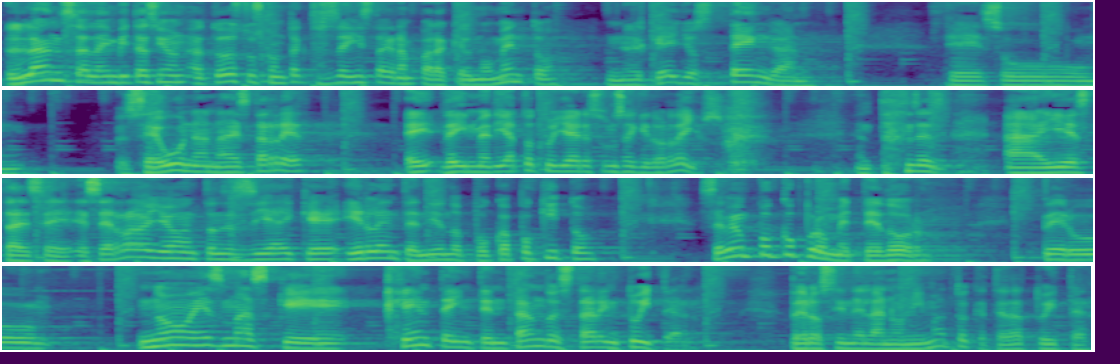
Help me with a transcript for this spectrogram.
lanza la invitación a todos tus contactos de Instagram para que el momento en el que ellos tengan eh, su se unan a esta red, eh, de inmediato tú ya eres un seguidor de ellos. Entonces ahí está ese, ese rollo, entonces sí hay que irle entendiendo poco a poquito. Se ve un poco prometedor, pero no es más que gente intentando estar en Twitter pero sin el anonimato que te da Twitter.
